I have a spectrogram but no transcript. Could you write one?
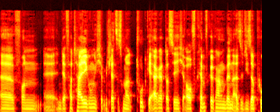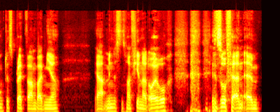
äh, von äh, in der Verteidigung. Ich habe mich letztes Mal tot geärgert, dass ich auf Kämpf gegangen bin. Also dieser Punktespread war bei mir ja, mindestens mal 400 Euro. Insofern, ähm,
